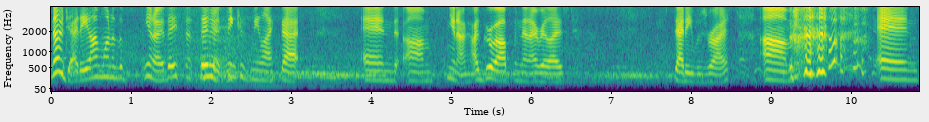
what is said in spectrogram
"No, daddy, I'm one of the. You know, they th- they don't think of me like that." And um, you know, I grew up, and then I realized daddy was right. Um, and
